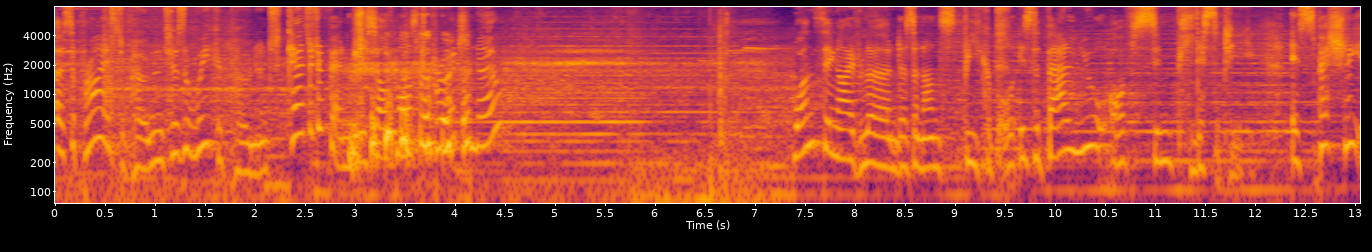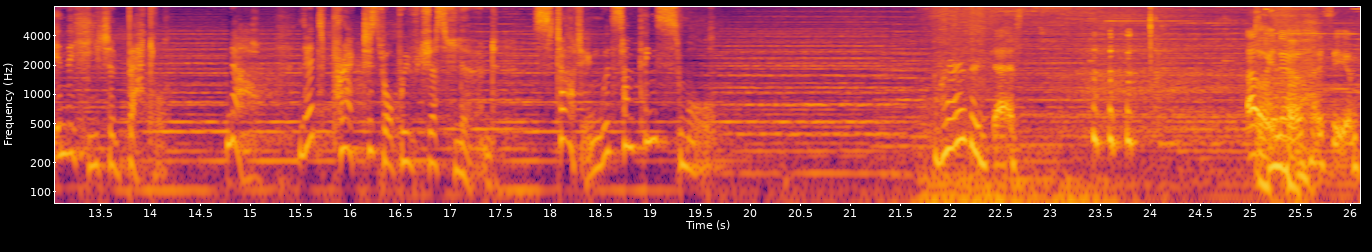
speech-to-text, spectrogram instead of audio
A surprised opponent is a weak opponent. Care to defend yourself, Master Prewett? No? One thing I've learned as an unspeakable is the value of simplicity, especially in the heat of battle. Now, let's practice what we've just learned, starting with something small. Where are the desks? oh, wait, no. Uh-huh. I see him.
